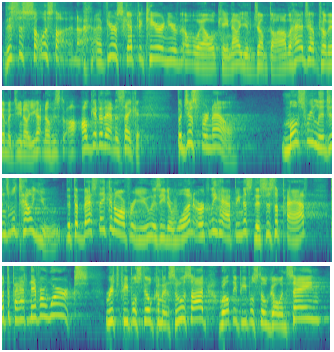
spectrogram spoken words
This is so astonishing. If you're a skeptic here and you're, oh, well, okay, now you've jumped on. I've had you up till the end, but you know, you got no history. I'll I'll get to that in a second. But just for now, most religions will tell you that the best they can offer you is either one, earthly happiness, this is the path, but the path never works. Rich people still commit suicide, wealthy people still go insane,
